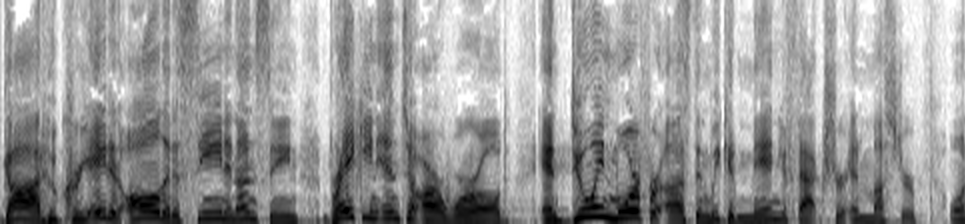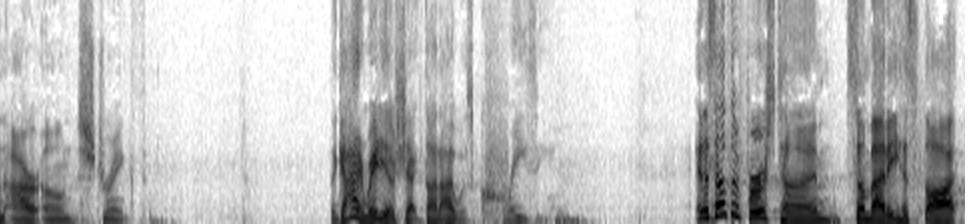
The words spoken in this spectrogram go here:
God who created all that is seen and unseen, breaking into our world and doing more for us than we could manufacture and muster on our own strength. The guy in Radio Shack thought I was crazy. And it's not the first time somebody has thought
